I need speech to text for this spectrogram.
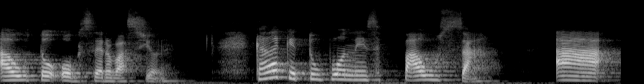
autoobservación. Cada que tú pones pausa a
